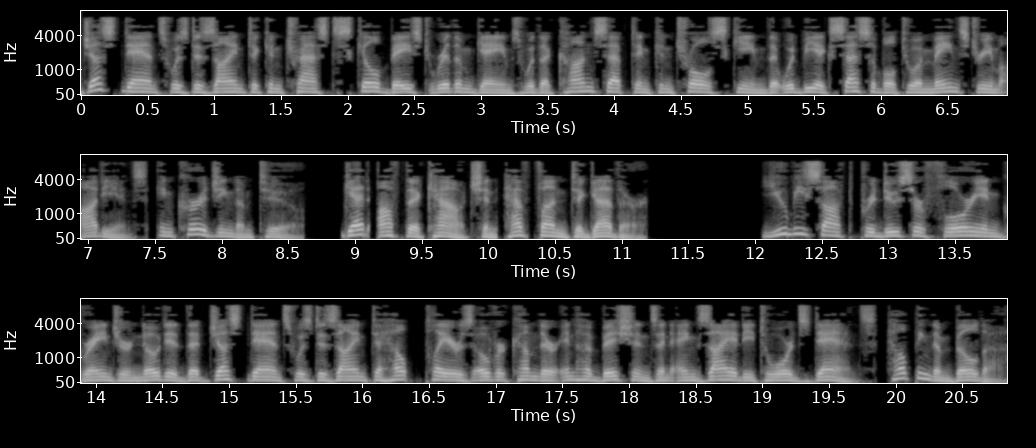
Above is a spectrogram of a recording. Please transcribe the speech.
just Dance was designed to contrast skill-based rhythm games with a concept and control scheme that would be accessible to a mainstream audience, encouraging them to get off the couch and have fun together. Ubisoft producer Florian Granger noted that Just Dance was designed to help players overcome their inhibitions and anxiety towards dance, helping them build a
